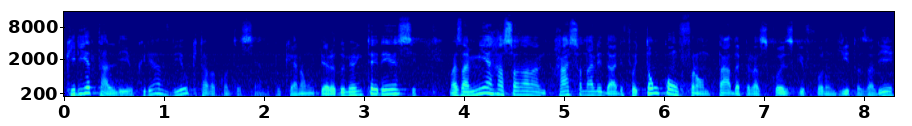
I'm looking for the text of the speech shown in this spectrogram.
queria estar ali, eu queria ver o que estava acontecendo, porque era, um, era do meu interesse. Mas a minha racionalidade foi tão confrontada pelas coisas que foram ditas ali,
